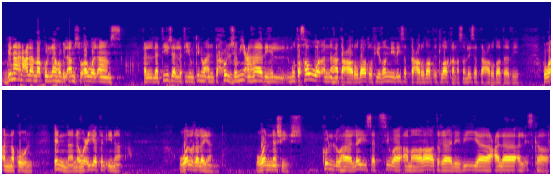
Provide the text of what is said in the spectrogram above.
بناء على ما قلناه بالأمس وأول أمس النتيجة التي يمكنها أن تحل جميع هذه المتصور أنها تعارضات وفي ظني ليست تعارضات إطلاقا أصلا ليست تعارضات هذه هو أن نقول إن نوعية الإناء والغليان والنشيش كلها ليست سوى أمارات غالبية على الإسكار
